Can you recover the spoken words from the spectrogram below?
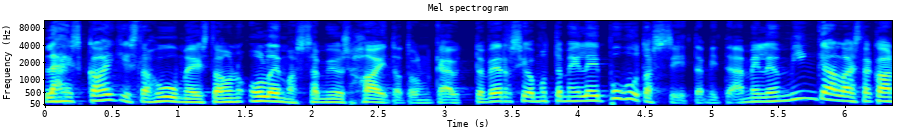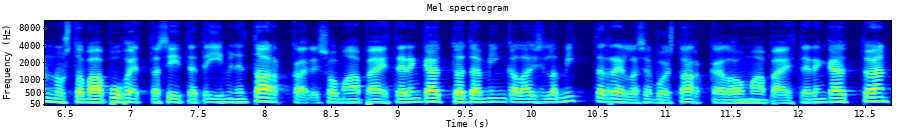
Lähes kaikista huumeista on olemassa myös haitaton käyttöversio, mutta meillä ei puhuta siitä mitään. Meillä ei ole minkäänlaista kannustavaa puhetta siitä, että ihminen tarkkailisi omaa päihteiden käyttöä tai minkälaisilla mittareilla se voisi tarkkailla omaa päihteiden käyttöään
